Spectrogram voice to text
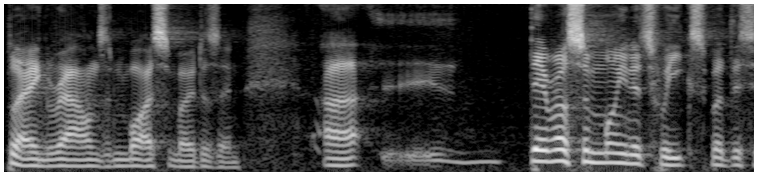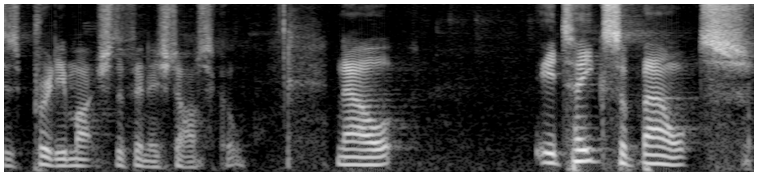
playing around and wire some motors in. Uh, there are some minor tweaks, but this is pretty much the finished article. Now, it takes about,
